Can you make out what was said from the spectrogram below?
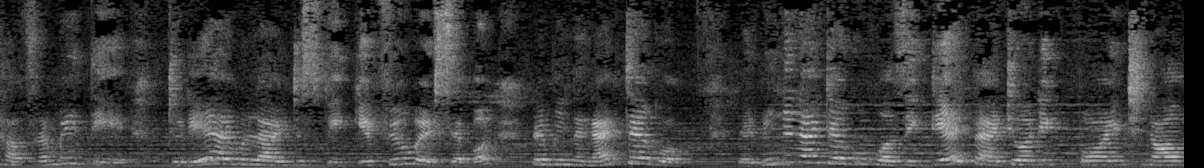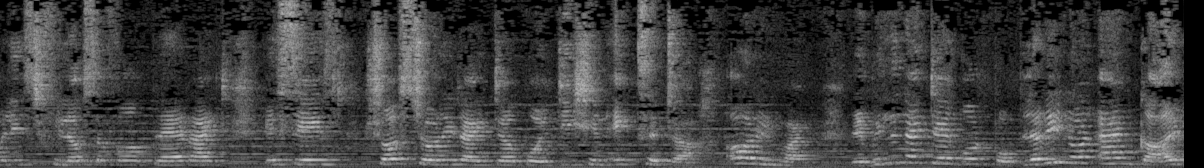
From ATA. Today I would like to speak a few words about Rabindranath Tagore. Rabindranath Tagore was a great patriotic poet, novelist, philosopher, playwright, essayist, short story writer, politician, etc. all in one. Rabindranath Tagore, popularly known and called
